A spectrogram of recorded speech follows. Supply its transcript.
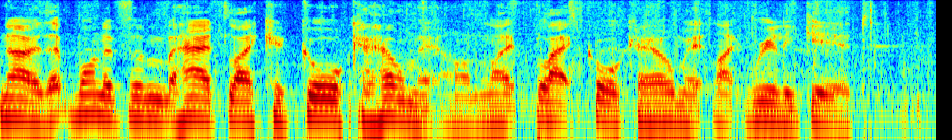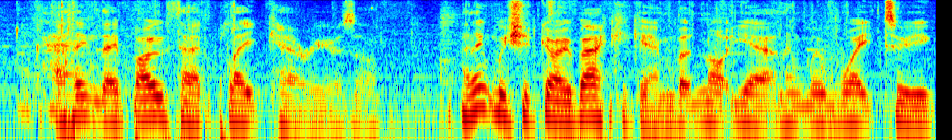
No, that one of them had like a Gorka helmet on, like black Gorka helmet, like really geared. Okay. I think they both had plate carriers on. I think we should go back again, but not yet. I think we'll wait till you.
